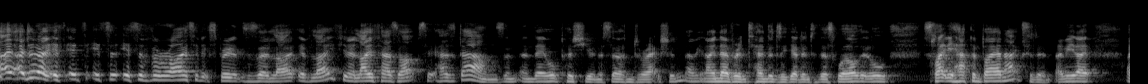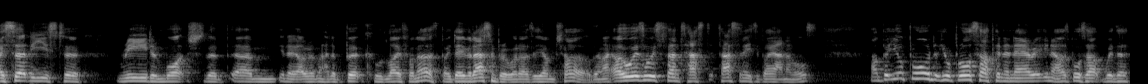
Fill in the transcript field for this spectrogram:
I, I, don't know. It's it's it's a, it's a variety of experiences of life. You know, life has ups, it has downs, and, and they all push you in a certain direction. I mean, I never intended to get into this world. It all slightly happened by an accident. I mean, I I certainly used to read and watch the um, you know I remember I had a book called Life on Earth by David Attenborough when I was a young child, and I, I was always fantastic fascinated by animals. Um, but you're brought you're brought up in an area. You know, I was brought up with a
